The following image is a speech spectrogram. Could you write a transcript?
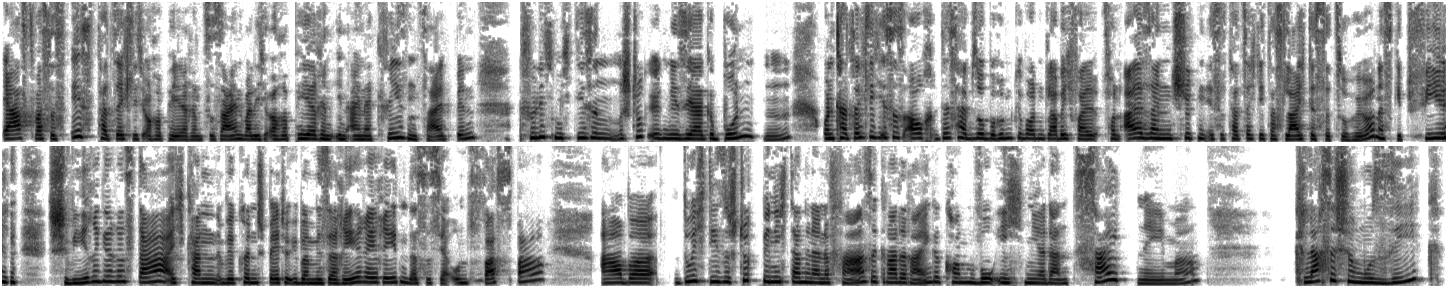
erst, was es ist, tatsächlich Europäerin zu sein, weil ich Europäerin in einer Krisenzeit bin, fühle ich mich diesem Stück irgendwie sehr gebunden. Und tatsächlich ist es auch deshalb so berühmt geworden, glaube ich, weil von all seinen Stücken ist es tatsächlich das leichteste zu hören. Es gibt viel Schwierigeres da. Ich kann, wir können später über Miserere reden. Das ist ja unfassbar. Aber durch dieses Stück bin ich dann in eine Phase gerade reingekommen, wo ich mir dann Zeit nehme, klassische Musik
